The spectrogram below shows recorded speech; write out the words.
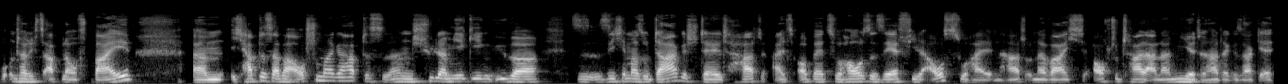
Unterrichtsablauf bei. Ähm, ich habe das aber auch schon mal gehabt, dass ein Schüler mir gegenüber sich immer so dargestellt hat, als ob er zu Hause sehr viel auszuhalten hat. Und da war ich auch total alarmiert. Dann hat er gesagt, er,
